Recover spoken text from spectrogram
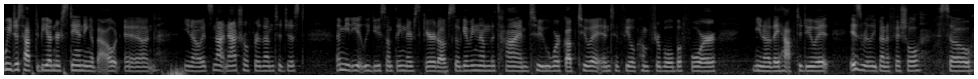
we just have to be understanding about. And, you know, it's not natural for them to just immediately do something they're scared of. So giving them the time to work up to it and to feel comfortable before, you know, they have to do it is really beneficial. So,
